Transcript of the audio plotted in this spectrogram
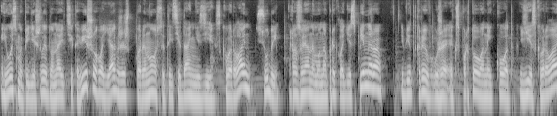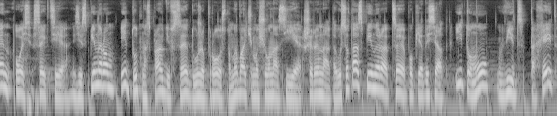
І ось ми підійшли до найцікавішого, як же ж переносити ці дані зі Squareline сюди. Розглянемо на прикладі спіннера. Відкрив уже експортований код зі Squareline, ось секція зі спінером, і тут насправді все дуже просто. Ми бачимо, що у нас є ширина та висота спінера, це по 50, і тому width та height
